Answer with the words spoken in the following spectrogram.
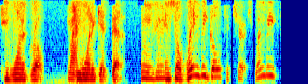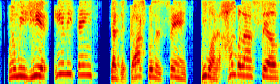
He wanted to grow. Right. He wanted to get better. Mm-hmm. And so when we go to church, when we when we hear anything that the gospel is saying, we want to humble ourselves.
